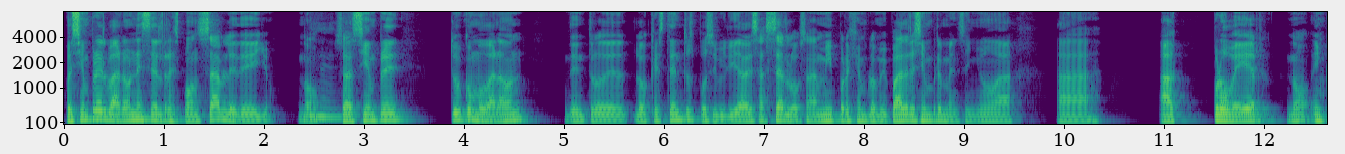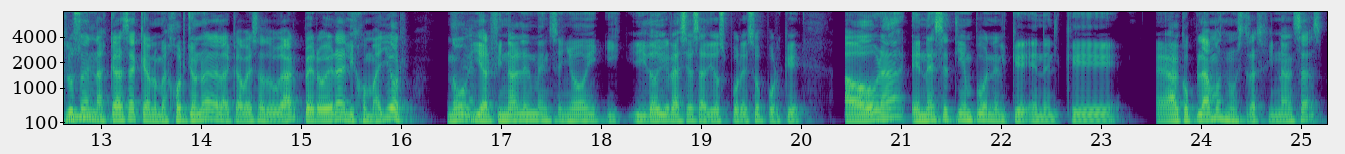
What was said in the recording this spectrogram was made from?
pues siempre el varón es el responsable de ello, ¿no? O sea, siempre tú como varón, dentro de lo que esté en tus posibilidades, hacerlo. O sea, a mí, por ejemplo, mi padre siempre me enseñó a, a, a proveer, ¿no? Incluso en la casa que a lo mejor yo no era la cabeza de hogar, pero era el hijo mayor, ¿no? Y al final él me enseñó y, doy gracias a Dios por eso, porque ahora, en ese tiempo en el que, en el que acoplamos nuestras finanzas,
